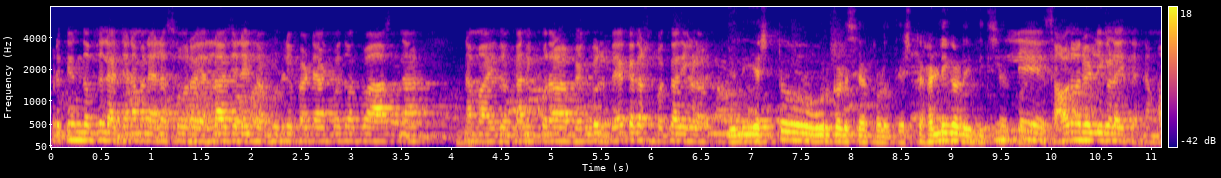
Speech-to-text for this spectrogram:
ಪ್ರತಿಯೊಂದು ಹಬ್ಬದಲ್ಲಿ ಆ ಜನಮನೆ ಎಲ್ಲ ಸೋರ, ಎಲ್ಲ ಜಿಲ್ಲೆಯಿಂದ ಗುಡ್ಲಿಪೇಟೆ ಆಗ್ಬೋದು ಅಥವಾ ಹಾಸನ ನಮ್ಮ ಇದು ಕನಕಪುರ ಬೆಂಗಳೂರು ಬೇಕಾದಷ್ಟು ಭಕ್ತಾದಿಗಳು. ಇಲ್ಲಿ ಎಷ್ಟು ಊರುಗಳು ಸೇರ್ಕೊಳ್ಳುತ್ತೆ? ಎಷ್ಟು ಹಳ್ಳಿಗಳು ಇದಕ್ಕೆ ಇಲ್ಲಿ ಸಾವಿರಾರು ಹಳ್ಳಿಗಳೈತೆ ನಮ್ಮ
